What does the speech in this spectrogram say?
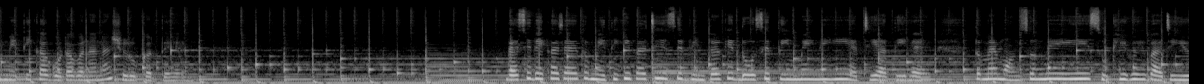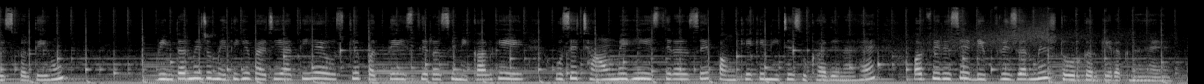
मेथी का गोटा बनाना शुरू करते हैं। वैसे देखा जाए तो मेथी की भाजी इसे विंटर के दो से तीन महीने ही अच्छी आती है। तो मैं मानसून में ही सूखी हुई भाजी यूज़ करती हूँ। विंटर में जो मेथी की भाजी आती है, उसके पत्ते इस तरह से निकाल के उसे छाँव में ही इस तरह से पंखे के नीचे सुखा देना है और फिर इसे डीप फ्रीज़र में स्टोर करके रखना है।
